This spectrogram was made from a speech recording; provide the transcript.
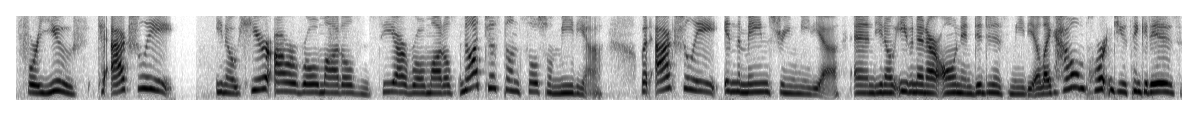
for youth to actually, you know, hear our role models and see our role models, not just on social media, but actually in the mainstream media and, you know, even in our own indigenous media? Like, how important do you think it is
